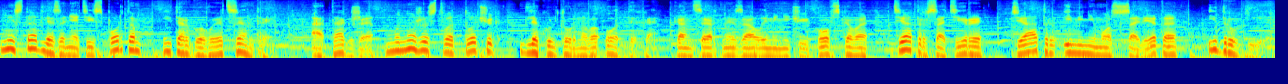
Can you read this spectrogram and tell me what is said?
места для занятий спортом и торговые центры, а также множество точек для культурного отдыха, концертный зал имени Чайковского, театр сатиры, театр имени Моссовета и другие.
